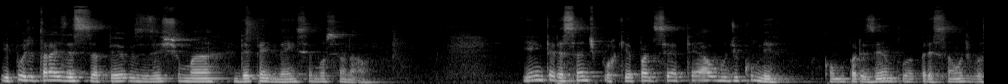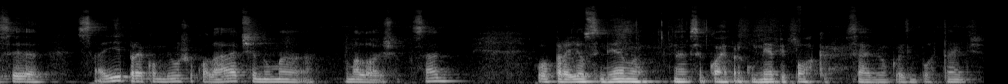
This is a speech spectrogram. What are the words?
E por detrás desses apegos existe uma dependência emocional. E é interessante porque pode ser até algo de comer, como por exemplo a pressão de você sair para comer um chocolate numa, numa loja, sabe? Ou para ir ao cinema, né? você corre para comer a pipoca, sabe? Uma coisa importante.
